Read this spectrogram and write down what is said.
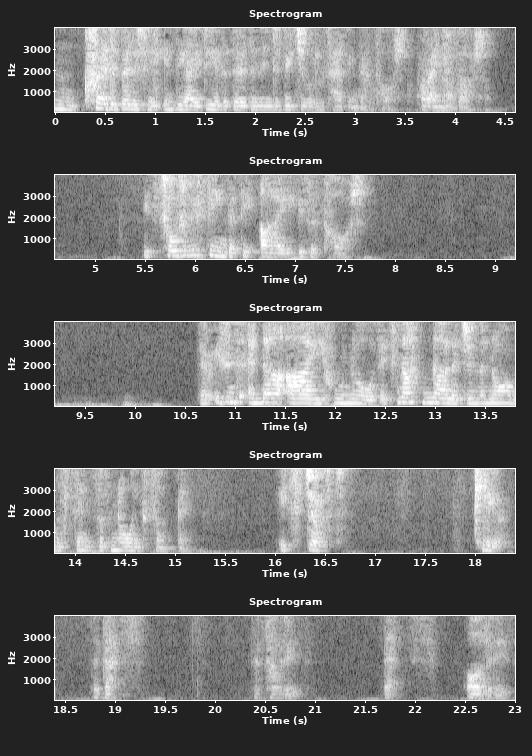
mm, credibility in the idea that there's an individual who's having that thought or any thought. It's totally seen that the I is a thought. There isn't an I who knows. It's not knowledge in the normal sense of knowing something. It's just clear that that's that's how it is. That's all it is.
